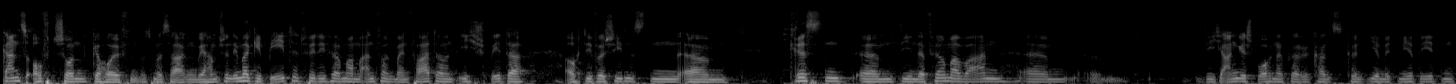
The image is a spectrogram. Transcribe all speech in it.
ganz oft schon geholfen, muss man sagen. Wir haben schon immer gebetet für die Firma am Anfang, mein Vater und ich, später auch die verschiedensten ähm, Christen, ähm, die in der Firma waren, ähm, ähm die ich angesprochen habe, kannst, könnt ihr mit mir beten.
